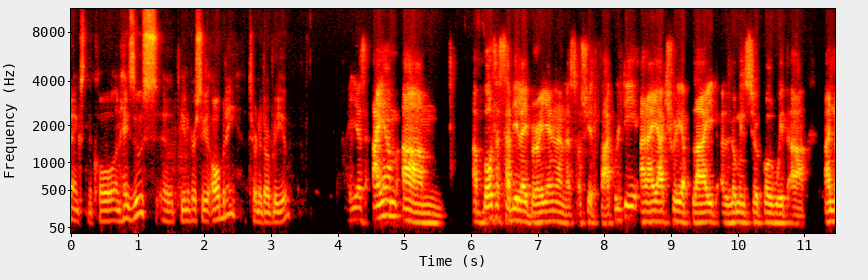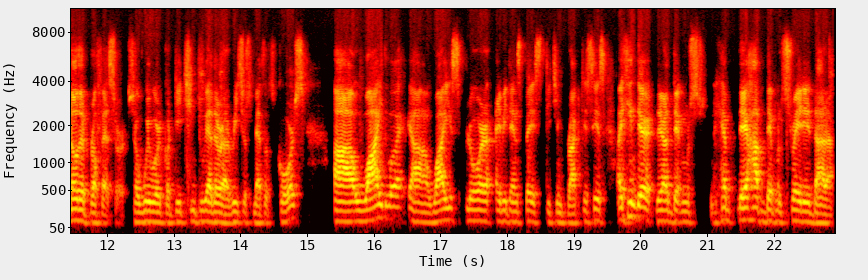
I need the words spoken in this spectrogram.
Thanks, Nicole. And Jesus at the University of Albany, turn it over to you. Yes, I am um, uh, both a subject librarian and associate faculty, and I actually applied a Lumen Circle with uh, another professor. So we were co-teaching together a research methods course. Uh, why do I, uh, why explore evidence-based teaching practices? I think they they are have they have demonstrated that uh,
